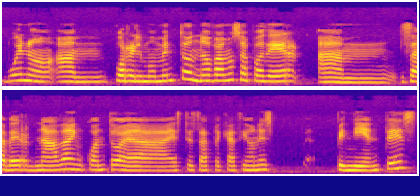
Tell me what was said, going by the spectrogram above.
Bueno, por el momento no vamos a poder saber nada en cuanto a estas aplicaciones pendientes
